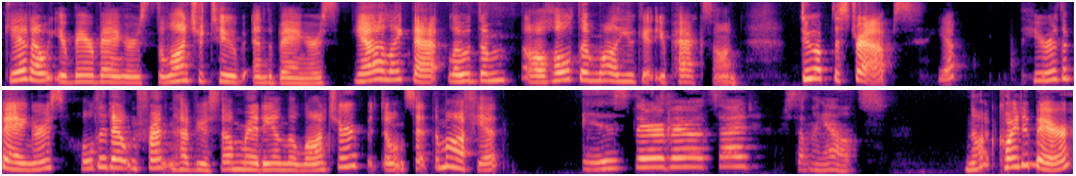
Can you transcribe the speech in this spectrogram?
Get out your bear bangers, the launcher tube, and the bangers. Yeah, I like that. Load them. I'll hold them while you get your packs on. Do up the straps. Here are the bangers. Hold it out in front and have your thumb ready on the launcher, but don't set them off yet. Is there a bear outside? Or something else? Not quite a bear,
